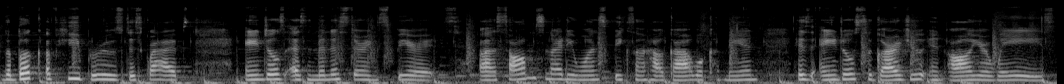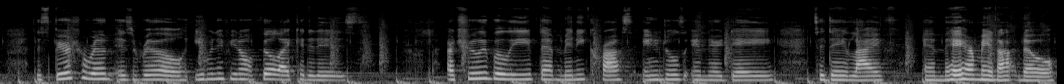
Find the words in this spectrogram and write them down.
the book of Hebrews describes angels as ministering spirits. Uh, Psalms 91 speaks on how God will command his angels to guard you in all your ways. The spiritual realm is real, even if you don't feel like it, it is. I truly believe that many cross angels in their day to day life and may or may not know.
